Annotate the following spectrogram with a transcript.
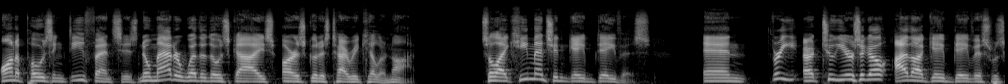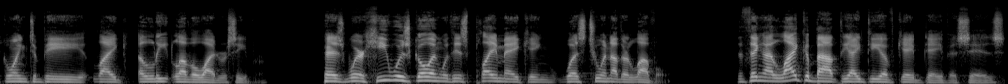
on opposing defenses, no matter whether those guys are as good as Tyreek Hill or not. So, like he mentioned, Gabe Davis, and three or uh, two years ago, I thought Gabe Davis was going to be like elite level wide receiver because where he was going with his playmaking was to another level. The thing I like about the idea of Gabe Davis is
